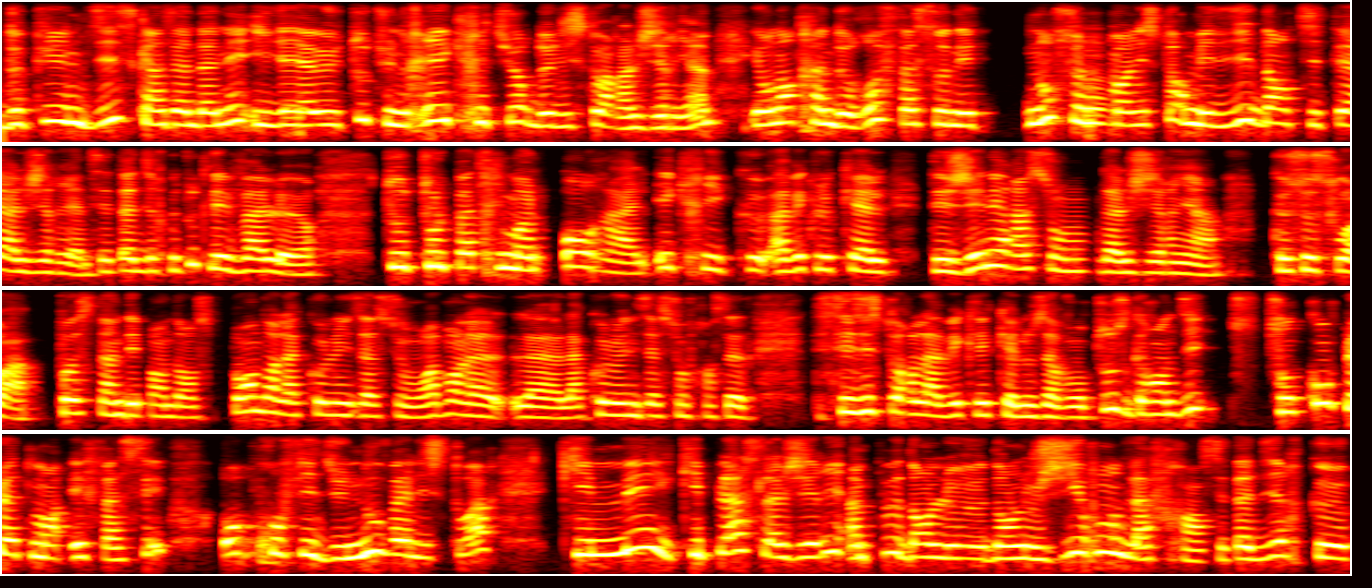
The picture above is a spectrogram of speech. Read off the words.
Depuis une dix, quinzaine d'années, il y a eu toute une réécriture de l'histoire algérienne et on est en train de refaçonner non seulement l'histoire, mais l'identité algérienne. C'est-à-dire que toutes les valeurs, tout, le patrimoine oral, écrit, avec lequel des générations d'Algériens, que ce soit post-indépendance, pendant la colonisation ou avant la, colonisation française, ces histoires-là avec lesquelles nous avons tous grandi, sont complètement effacées au profit d'une nouvelle histoire qui met, qui place l'Algérie un peu dans le giron de la France. C'est-à-dire que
